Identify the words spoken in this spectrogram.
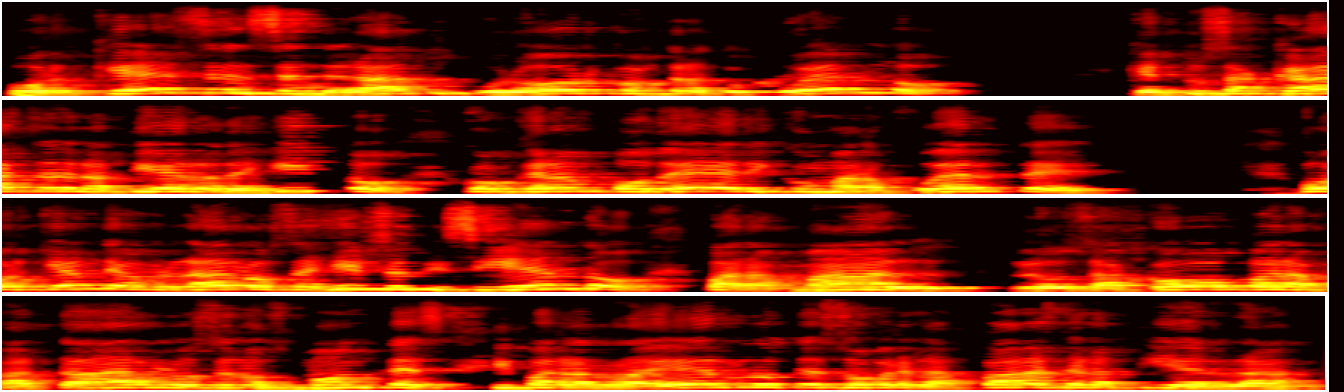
¿por qué se encenderá tu furor contra tu pueblo? Que tú sacaste de la tierra de Egipto con gran poder y con mano fuerte. ¿Por qué han de hablar los egipcios diciendo para mal? Los sacó para matarlos en los montes y para raerlos de sobre la paz de la tierra.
